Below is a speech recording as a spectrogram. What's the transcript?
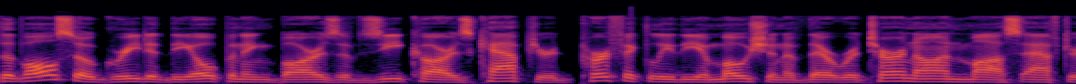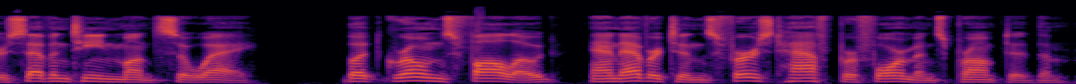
that also greeted the opening bars of Z Cars captured perfectly the emotion of their return on Moss after 17 months away. But groans followed, and Everton's first half performance prompted them.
